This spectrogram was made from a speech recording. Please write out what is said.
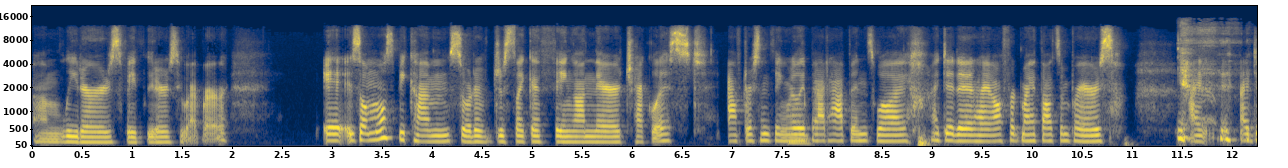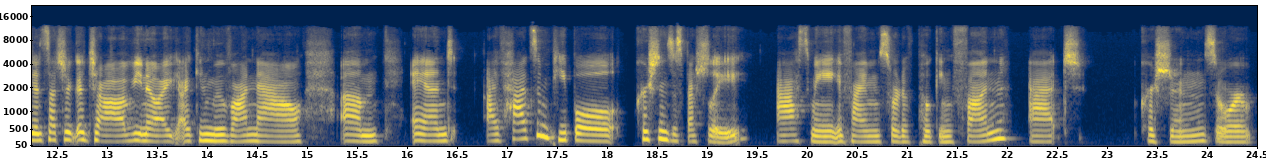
um, leaders, faith leaders, whoever, it has almost become sort of just like a thing on their checklist after something really mm. bad happens. Well, I, I did it. I offered my thoughts and prayers. I, I did such a good job. You know, I, I can move on now. Um, and I've had some people, Christians especially, ask me if I'm sort of poking fun at Christians or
